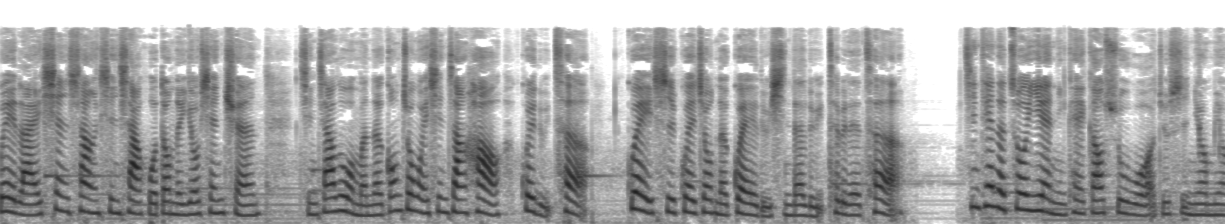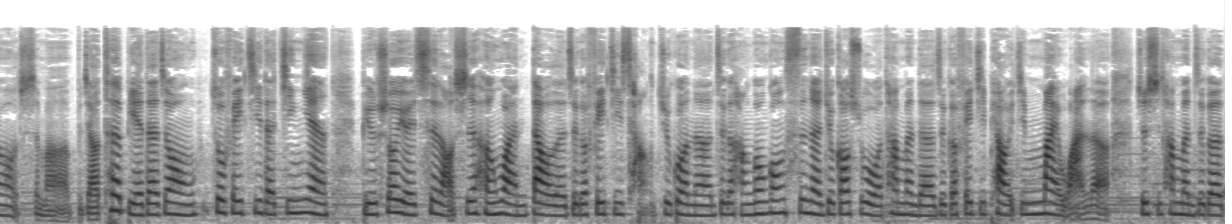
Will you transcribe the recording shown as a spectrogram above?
未来线上线下活动的优先权，请加入我们的公众微信账号“贵旅特”。贵是贵重的贵，旅行的旅，特别的特。今天的作业，你可以告诉我，就是你有没有什么比较特别的这种坐飞机的经验？比如说有一次老师很晚到了这个飞机场，结果呢，这个航空公司呢就告诉我他们的这个飞机票已经卖完了，就是他们这个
